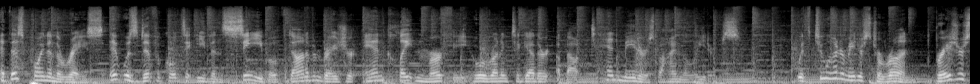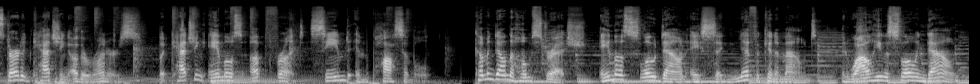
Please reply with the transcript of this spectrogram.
At this point in the race, it was difficult to even see both Donavan Brazier and Clayton Murphy, who were running together about 10 meters behind the leaders. With 200 meters to run, Brazier started catching other runners, but catching Amos up front seemed impossible. Coming down the home stretch, Amos slowed down a significant amount, and while he was slowing down,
